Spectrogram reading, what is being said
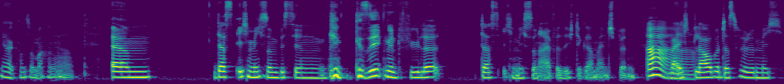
Ja, kannst du machen. Ja ähm, dass ich mich so ein bisschen gesegnet fühle, dass ich nicht so ein eifersüchtiger Mensch bin. Ah. Weil ich glaube, das würde mich,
